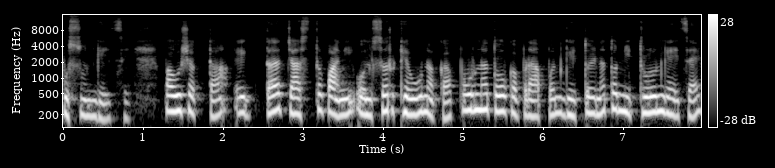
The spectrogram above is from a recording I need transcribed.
पुसून घ्यायचं आहे पाहू शकता एकदा जास्त पाणी ओलसर ठेवू नका. पूर्ण तो कपडा आपण घेतो आहे ना तो निथळून घ्यायचा आहे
